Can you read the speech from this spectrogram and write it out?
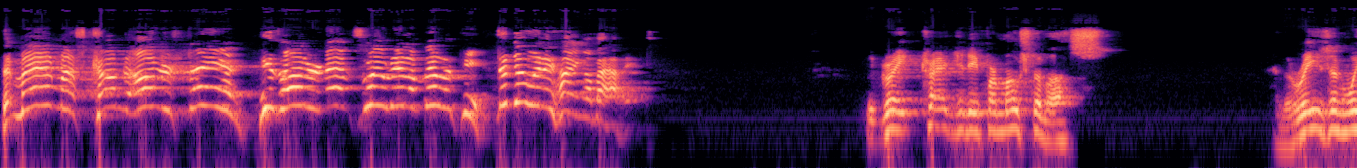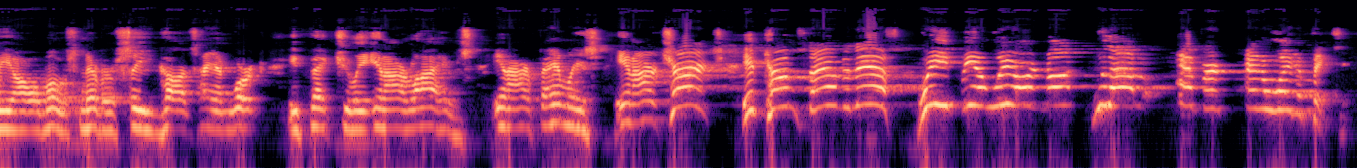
That man must come to understand his utter and absolute inability to do anything about it. The great tragedy for most of us and the reason we almost never see God's hand work effectually in our lives, in our families, in our church. It comes down to this. We feel we are not without effort and a way to fix it.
